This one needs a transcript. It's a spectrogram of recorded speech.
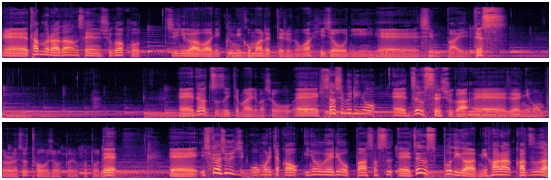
えー、田村ダン選手がこっち側に組み込まれているのが非常に、えー、心配です。えー、では続いてまいりましょう。えー、久しぶりの、えー、ゼウス選手が、えー、全日本プロレス登場ということで、えー、石川修司、大森隆夫、井上涼 VS、えー、ゼウスボディガー三原和明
